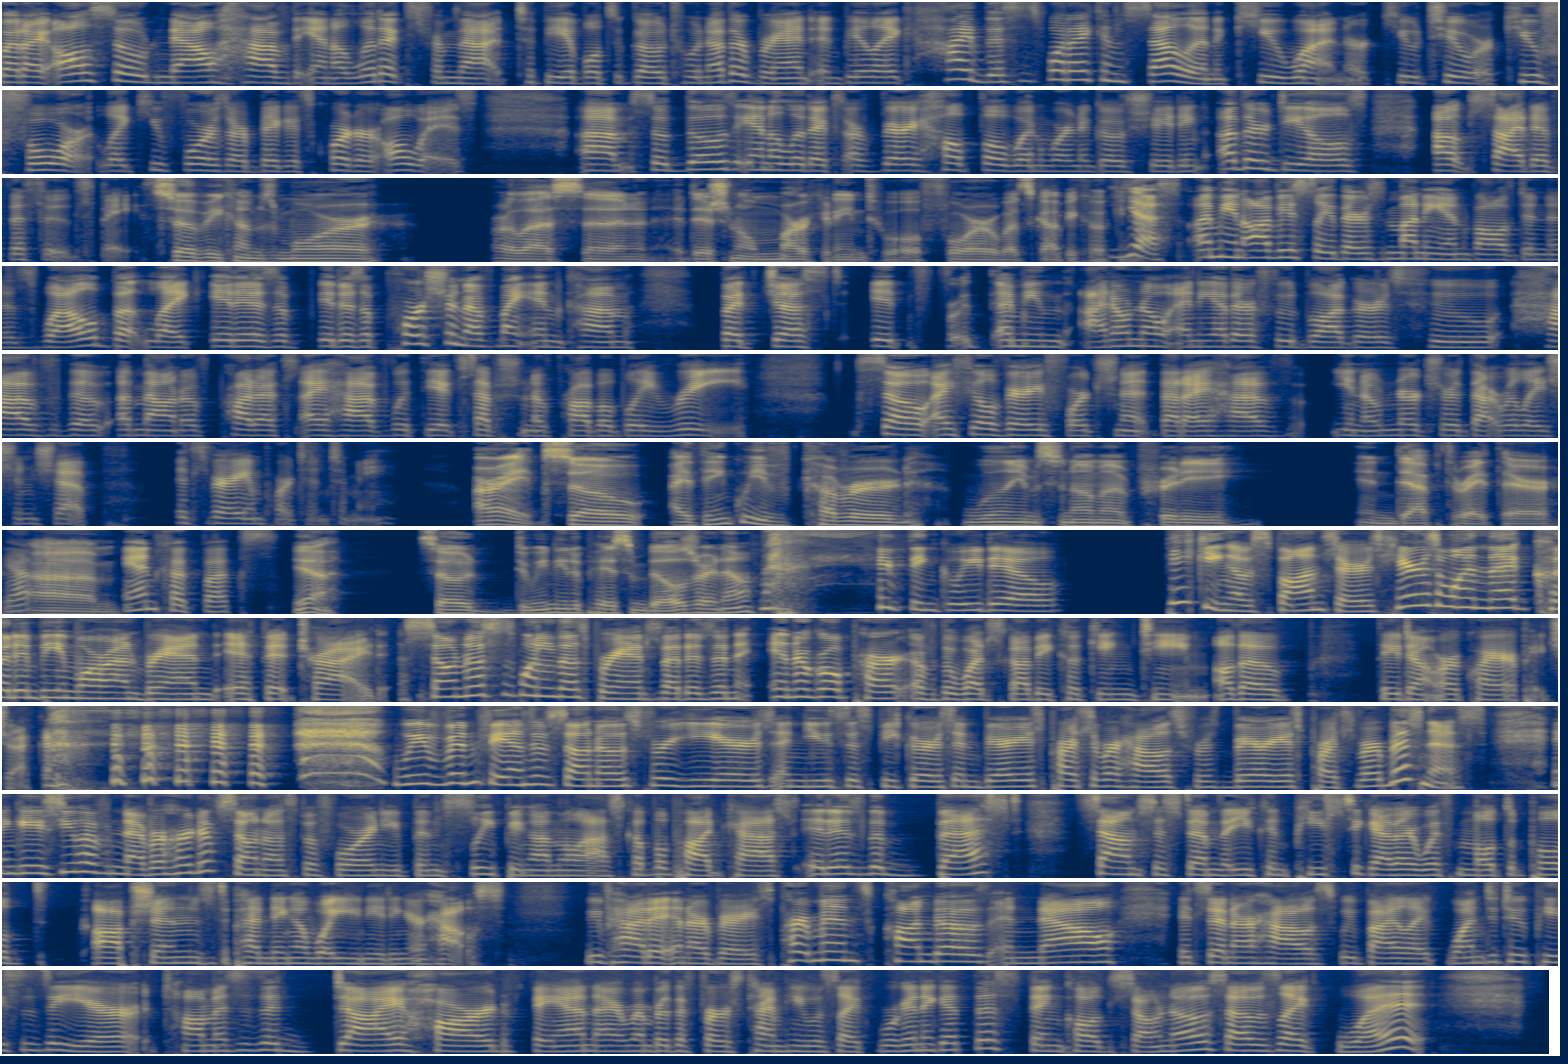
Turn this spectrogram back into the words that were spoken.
but I also now have the analytics from that to be able to go to another brand and be like, hi, this is what I can sell in a Q1 or Q2 or Q4. Like Q4 is our biggest quarter always. Um, so those analytics are very helpful when we're negotiating other deals outside of the food space. So it becomes more or less an additional marketing tool for what's Gaby cooking. Yes, I mean obviously there's money involved in it as well, but like it is a it is a portion of my income. But just it, I mean, I don't know any other food bloggers who have the amount of products I have, with the exception of probably Ree. So I feel very fortunate that I have, you know, nurtured that relationship. It's very important to me. All right. So I think we've covered Williams Sonoma pretty in depth right there. Yep. Um, And cookbooks. yeah. So do we need to pay some bills right now? I think we do. Speaking of sponsors, here's one that couldn't be more on brand if it tried. Sonos is one of those brands that is an integral part of the What's Gaby cooking team, although they don't require a paycheck. We've been fans of Sonos for years and use the speakers in various parts of our house for various parts of our business. In case you have never heard of Sonos before and you've been sleeping on the last couple podcasts, it is the best sound system that you can piece together with multiple d- options depending on what you need in your house. We've had it in our various apartments, condos, and now it's in our house. We buy like one to two pieces a year. Thomas is a die-hard fan. I remember the first time he was like, We're gonna get this thing called Sonos. I was like, What?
